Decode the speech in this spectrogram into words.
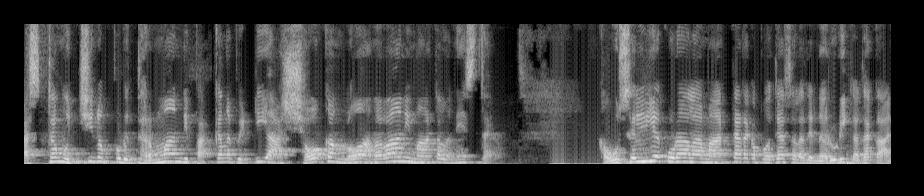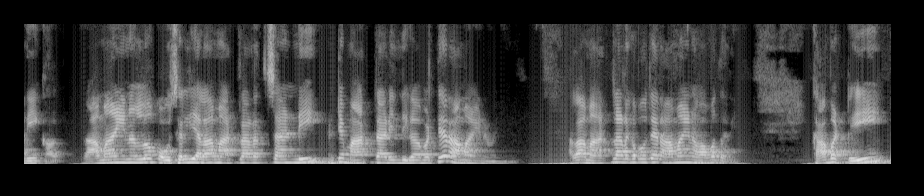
కష్టం వచ్చినప్పుడు ధర్మాన్ని పక్కన పెట్టి ఆ శోకంలో అనరాని మాటలు అనేస్తాడు కౌసల్య కూడా అలా మాట్లాడకపోతే అసలు అది నరుడి కథ కానీ కాదు. రామాయణంలో కౌసల్య ఎలా మాట్లాడచ్చా అండి? అంటే మాట్లాడింది కాబట్టే రామాయణం అయింది. అలా మాట్లాడకపోతే రామాయణం అవ్వదది కాబట్టి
